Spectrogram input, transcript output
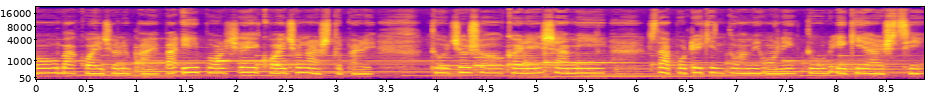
ও বা কয়জনে পায় বা এই পর্যায়ে কয়জন আসতে পারে? ধৈর্য সহকারে স্বামী সাপোর্টে কিন্তু আমি অনেক দূর এগিয়ে আসছি।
